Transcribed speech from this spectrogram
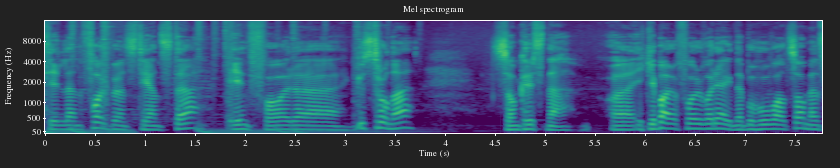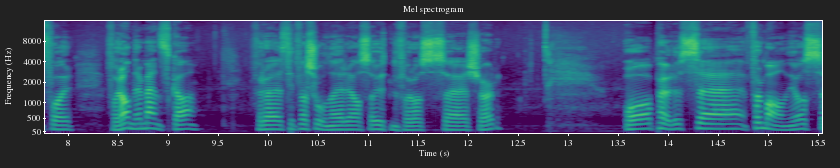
til en forbønnstjeneste innenfor eh, Guds trone som kristne. Eh, Ikke bare for våre egne behov, altså, men for, for andre mennesker. For eh, situasjoner også utenfor oss uh, sjøl. Og Paulus eh, formaner jo oss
